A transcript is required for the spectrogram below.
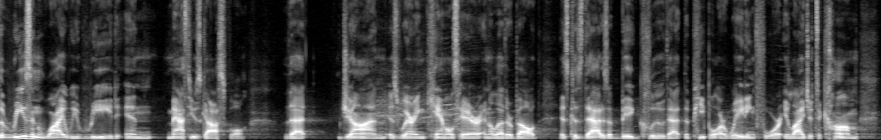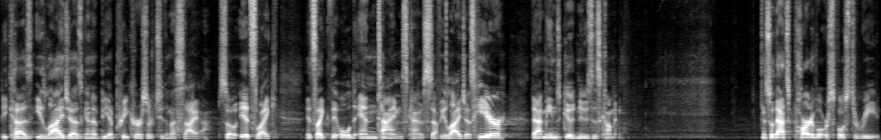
the reason why we read in Matthew's gospel that John is wearing camel's hair and a leather belt is because that is a big clue that the people are waiting for Elijah to come because Elijah is going to be a precursor to the Messiah. So it's like it's like the old end times kind of stuff. Elijah's here, that means good news is coming. And so that's part of what we're supposed to read.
